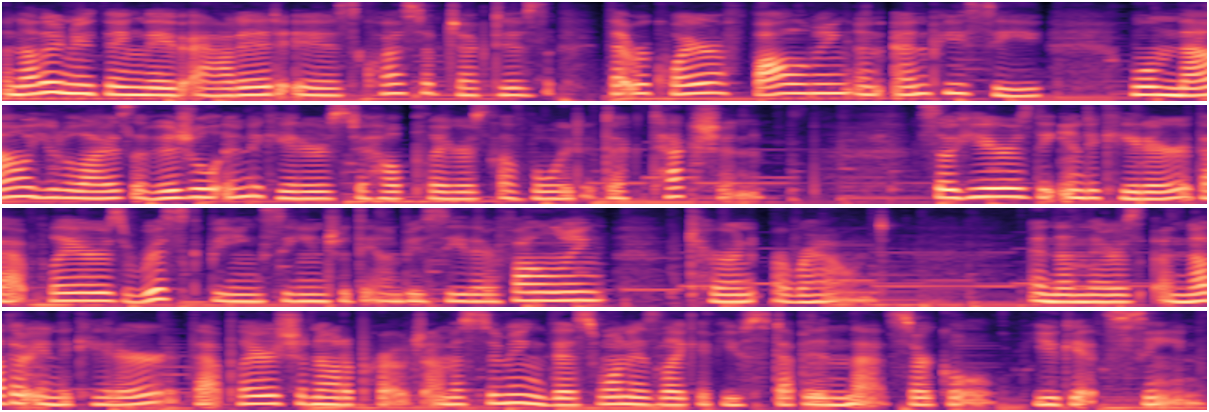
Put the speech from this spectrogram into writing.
Another new thing they've added is quest objectives that require following an NPC will now utilize visual indicators to help players avoid detection. So here's the indicator that players risk being seen should the NPC they're following turn around. And then there's another indicator that players should not approach. I'm assuming this one is like if you step in that circle, you get seen.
